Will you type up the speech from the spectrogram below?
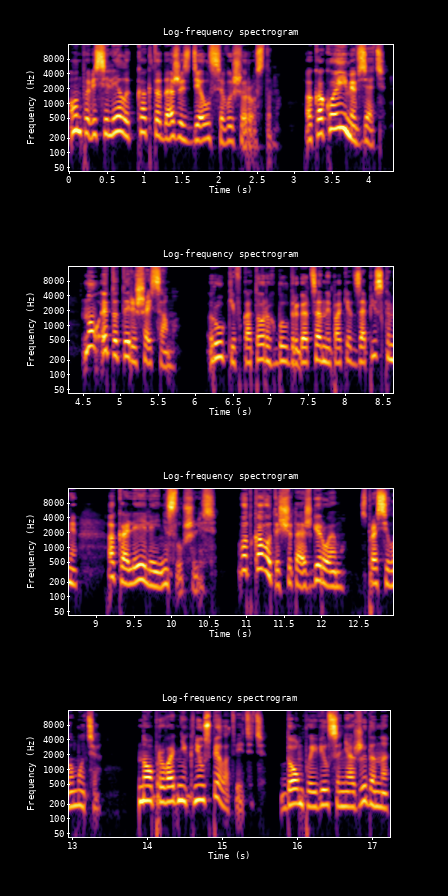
Он повеселел и как-то даже сделался выше ростом. А какое имя взять? Ну, это ты решай сам. Руки, в которых был драгоценный пакет с записками, околели и не слушались. «Вот кого ты считаешь героем?» — спросила Мотя. Но проводник не успел ответить. Дом появился неожиданно,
